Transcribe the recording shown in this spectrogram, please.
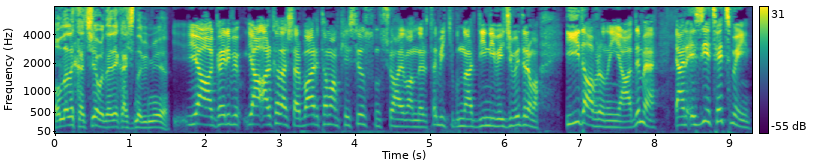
Onlar da kaçıyor ama nereye kaçtığını da bilmiyor ya. Garibim. Ya arkadaşlar bari tamam kesiyorsunuz şu hayvanları. Tabii ki bunlar dini vecibedir ama iyi davranın ya değil mi? Yani eziyet etmeyin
